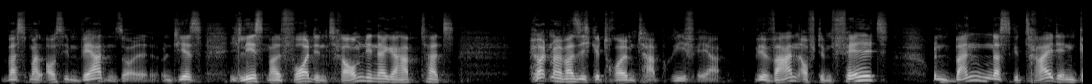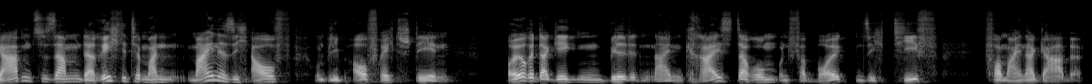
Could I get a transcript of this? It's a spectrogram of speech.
was mal aus ihm werden soll. Und hier ist, ich lese mal vor, den Traum, den er gehabt hat. Hört mal, was ich geträumt habe, rief er. Wir waren auf dem Feld und banden das Getreide in Gaben zusammen. Da richtete man meine sich auf und blieb aufrecht stehen. Eure dagegen bildeten einen Kreis darum und verbeugten sich tief vor meiner Gabe.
